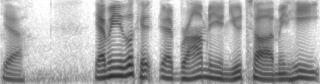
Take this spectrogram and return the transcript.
Yeah, yeah. I mean, you look at, at Romney in Utah. I mean, he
